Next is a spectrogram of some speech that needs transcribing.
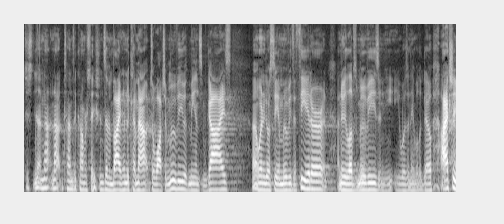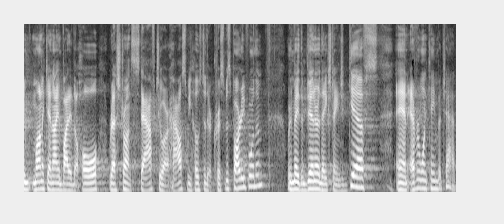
Just not, not tons of conversations. I've invited him to come out to watch a movie with me and some guys. I uh, went to go see a movie at the theater. I knew he loves movies and he, he wasn't able to go. I actually, Monica and I invited the whole restaurant staff to our house. We hosted their Christmas party for them. We made them dinner, they exchanged gifts and everyone came but Chad.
